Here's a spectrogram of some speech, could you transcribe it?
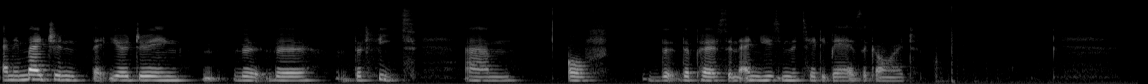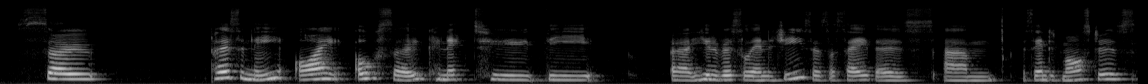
and imagine that you're doing the, the, the feet um, of the, the person and using the teddy bear as a guide. So personally, I also connect to the uh, universal energies, as I say, those um, ascended masters.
